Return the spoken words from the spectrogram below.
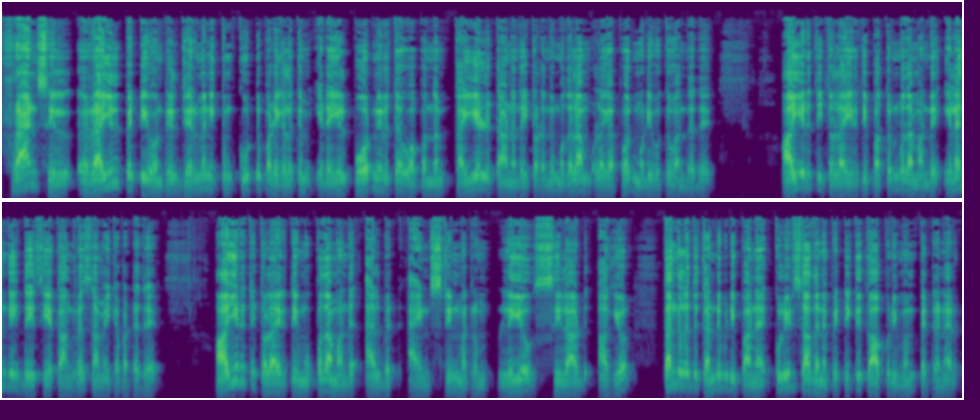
பிரான்சில் ரயில் பெட்டி ஒன்றில் ஜெர்மனிக்கும் கூட்டுப்படைகளுக்கும் இடையில் போர் நிறுத்த ஒப்பந்தம் கையெழுத்தானதை தொடர்ந்து முதலாம் உலகப் போர் முடிவுக்கு வந்தது. ஆயிரத்தி தொள்ளாயிரத்தி பத்தொன்பதாம் ஆண்டு இலங்கை தேசிய காங்கிரஸ் அமைக்கப்பட்டது. ஆயிரத்தி தொள்ளாயிரத்தி முப்பதாம் ஆண்டு ஆல்பர்ட் ஐன்ஸ்டீன் மற்றும் லியோ சிலாட் ஆகியோர் தங்களது கண்டுபிடிப்பான குளிர்சாதன பெட்டிக்கு காப்புரிமம் பெற்றனர்.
